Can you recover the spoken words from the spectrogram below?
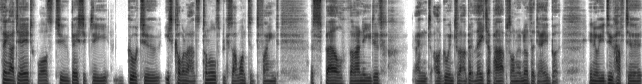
thing I did was to basically go to East Commonlands tunnels because I wanted to find a spell that I needed. And I'll go into that a bit later, perhaps on another day. But you know, you do have to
